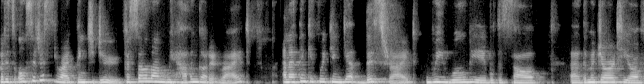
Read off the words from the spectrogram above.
but it's also just the right thing to do. For so long, we haven't got it right. And I think if we can get this right, we will be able to solve uh, the majority of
